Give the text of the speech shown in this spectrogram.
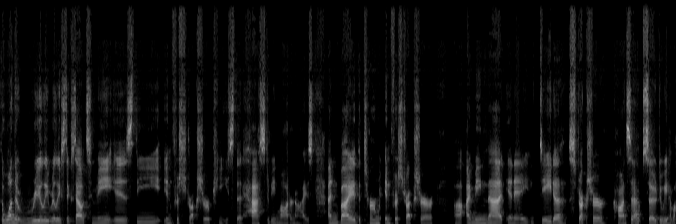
the one that really, really sticks out to me is the infrastructure piece that has to be modernized. And by the term infrastructure, uh, I mean that in a data structure concept. So, do we have a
